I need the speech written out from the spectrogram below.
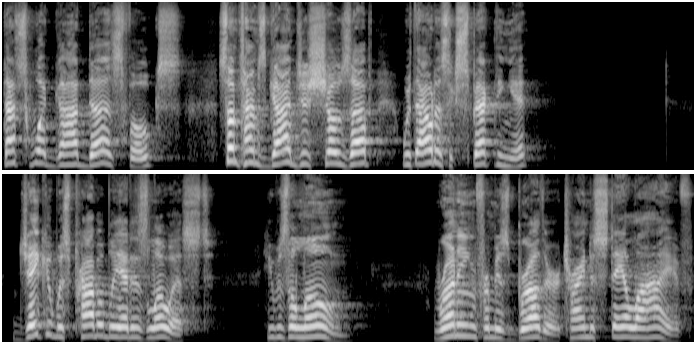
That's what God does, folks. Sometimes God just shows up without us expecting it. Jacob was probably at his lowest. He was alone, running from his brother, trying to stay alive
